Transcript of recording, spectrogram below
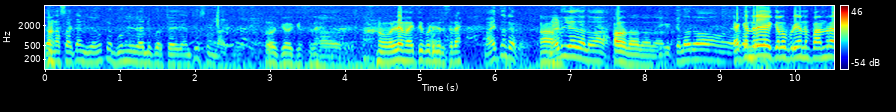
ದನ ಸಾಕೊಂಡು ಜೀವನಕ್ಕೆ ಭೂಮಿ ವ್ಯಾಲ್ಯೂ ಬರ್ತಾ ಇದೆ ಅಂತ ಸುಮ್ಮನೆ ಆಗ್ತದೆ ಓಕೆ ಓಕೆ ಸರ್ ಒಳ್ಳೆ ಮಾಹಿತಿ ಕೊಟ್ಟಿದ್ರಿ ಸರ್ ಮಾಹಿತಿ ನಡೆದಿದಲ್ವಾ ಹೌದು ಹೌದು ಹೌದು ಈಗ ಕೆಲವರು ಯಾಕಂದ್ರೆ ಕೆಲವೊಬ್ರು ಏನಪ್ಪಾ ಅಂದ್ರೆ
